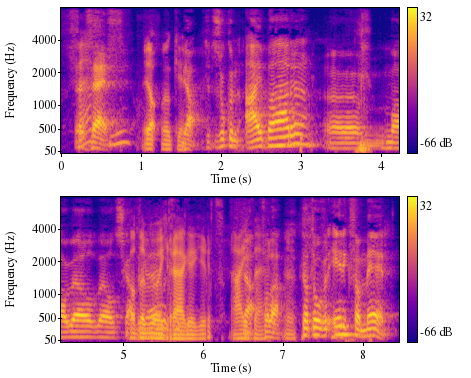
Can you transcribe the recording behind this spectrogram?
5. Uh, vijf. Ja, oké. Okay. Ja, dit is ook een aaibare, uh, maar wel, wel schattig. Dat hebben we graag, Geert. Aaibare. Ja, voilà. Ja. Het gaat over Erik van Meer.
